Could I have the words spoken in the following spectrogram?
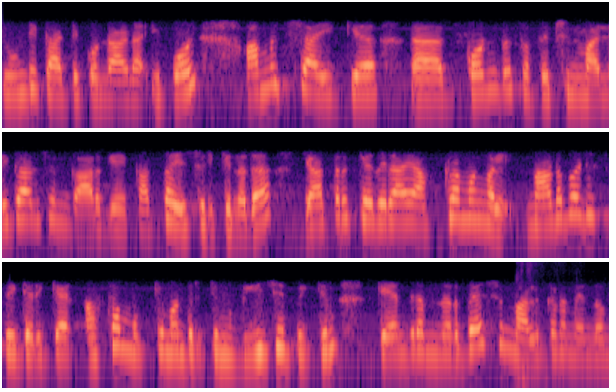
ചൂണ്ടിക്കാട്ടിക്കൊണ്ടാണ് ഇപ്പോൾ അമിത്ഷായ്ക്ക് കോൺഗ്രസ് അധ്യക്ഷൻ മല്ലികാർജുൻ ഖാർഗെ കത്തയച്ചിരിക്കുന്നത്. യാത്രയ്ക്കെതിരായ അക്രമങ്ങൾ നടപടി സ്വീകരിക്കാൻ അസം മുഖ്യമന്ത്രിക്കും ബി ജെ പിക്കും കേന്ദ്രം നിർദ്ദേശം നൽകണമെന്നും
